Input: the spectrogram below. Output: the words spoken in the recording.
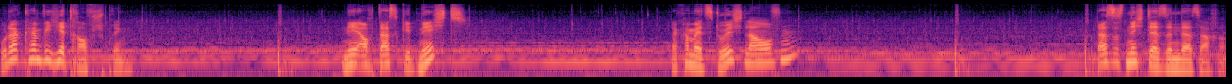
Oder können wir hier drauf springen? Nee, auch das geht nicht. Da kann man jetzt durchlaufen. Das ist nicht der Sinn der Sache.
